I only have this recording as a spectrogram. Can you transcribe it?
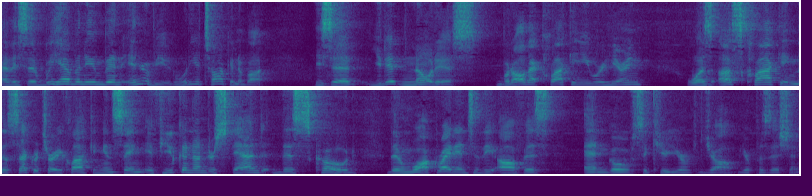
And they said, "We haven't even been interviewed. What are you talking about?" He said, "You didn't notice, but all that clacking you were hearing was us clacking, the secretary clacking and saying, if you can understand this code, then walk right into the office and go secure your job, your position."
